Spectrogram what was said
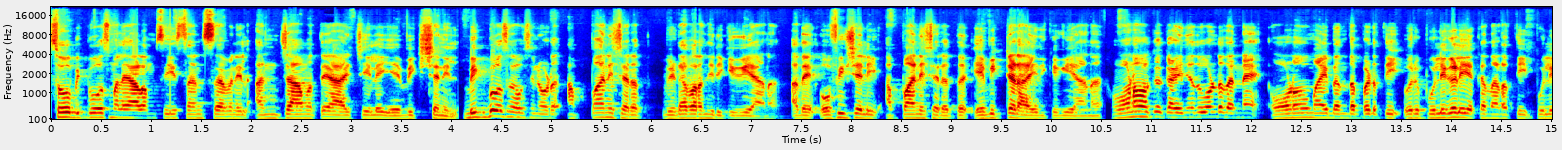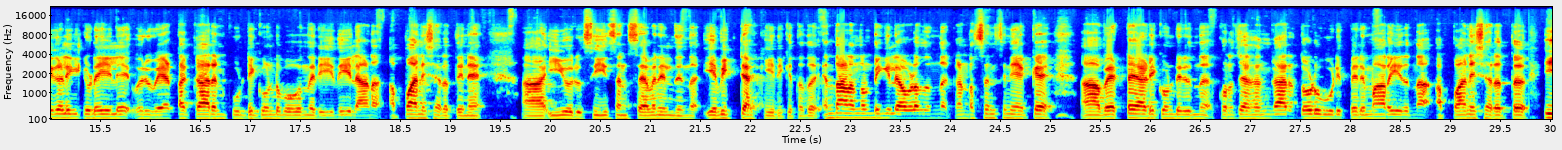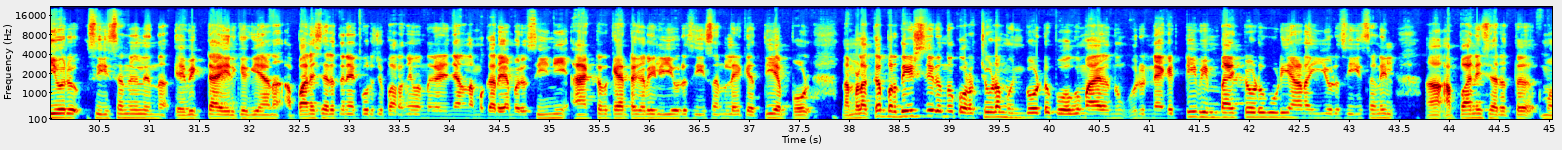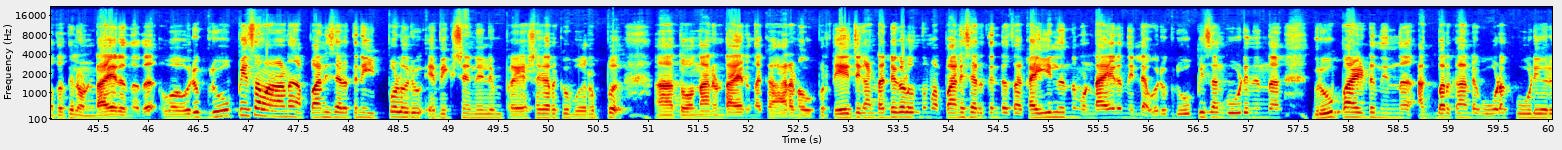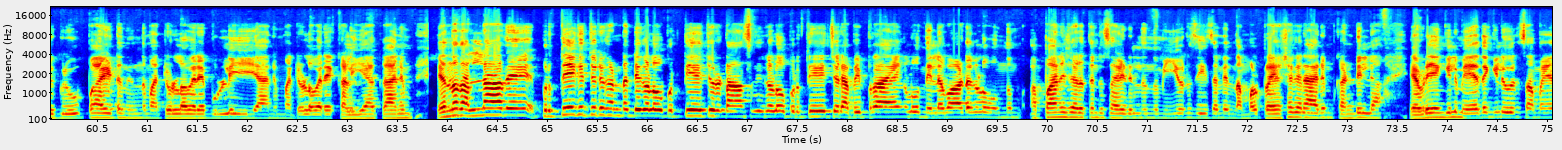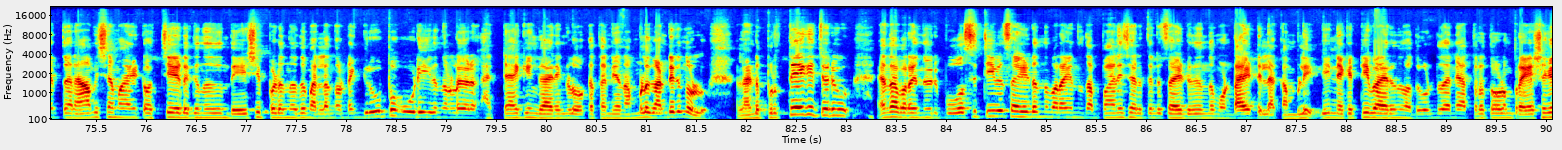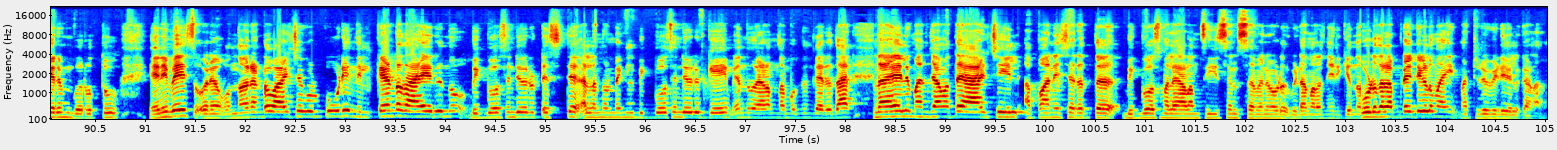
So Bigg Boss Malayalam season സെവനിൽ അഞ്ചാമത്തെ ആഴ്ചയിലെ എവിക്ഷനിൽ ബിഗ് ബോസ് ഹൗസിനോട് അപ്പാനി ശരത് വിട പറഞ്ഞിരിക്കുകയാണ്. അതെ ഒഫീഷ്യലി അപ്പാനി ശരത് എവിക്റ്റഡ് ആയിരിക്കുകയാണ്. ഓണമൊക്കെ കഴിഞ്ഞതുകൊണ്ട് തന്നെ ഓണവുമായി ബന്ധപ്പെടുത്തി ഒരു പുലികളിയൊക്കെ നടത്തി പുലികളിക്കിടയിലെ ഒരു വേട്ടക്കാരൻ കൂട്ടിക്കൊണ്ടു പോകുന്ന രീതിയിലാണ് അപ്പാനി ശരത്തിനെ ഈ ഒരു സീസൺ സെവനിൽ നിന്ന് എവിക്റ്റ് ആക്കിയിരിക്കുന്നത്. എന്താണെന്നുണ്ടെങ്കിൽ അവിടെ നിന്ന് കണ്ടസ്റ്റൻസിനെയൊക്കെ വേട്ടയാടിക്കൊണ്ടിരുന്ന് കുറച്ച് അഹങ്കാരത്തോടു കൂടി പെരുമാറിയിരുന്ന അപ്പാനി ശരത്ത് ഈ ഒരു സീസണിൽ നിന്ന് എവിക്റ്റ് ആയിരിക്കുകയാണ്. അപ്പാനി ശരത്തിനെ കുറിച്ച് പറഞ്ഞു വന്നു കഴിഞ്ഞാൽ നമുക്കറിയാം ഒരു സീനി ആക്ടർ കാറ്റഗറിയിൽ ഈ ഒരു സീസണിലേക്ക് എത്തിയപ്പോൾ നമ്മളൊക്കെ പ്രതീക്ഷിച്ചിരുന്നു കുറച്ചുകൂടെ മുൻപോട്ട് പോകുമായിരുന്നു. ഒരു നെഗറ്റീവ് ഇമ്പാക്റ്റോട് കൂടിയാണ് ഈ ഒരു സീസണിൽ അപ്പാനി ശരത്ത് മൊത്തത്തിൽ ഉണ്ടായിരുന്നത് ഒരു ഗ്രൂപ്പിസമാണ് അപ്പാനി ശരത്തിന് ഇപ്പോൾ ഒരു എവിക്ഷനിലും പ്രേക്ഷകർക്ക് വെറുപ്പ് തോന്നാനുണ്ടായിരുന്ന കാരണവും. പ്രത്യേകിച്ച് കണ്ടന്റുകളൊന്നും അപ്പാനി ശരത്തിന്റെ കയ്യിൽ നിന്നും ഉണ്ടായിരുന്നില്ല. ഒരു ഗ്രൂപ്പിസം കൂടി നിന്ന് ഗ്രൂപ്പായിട്ട് നിന്ന് അക്ബർ ഖാന്റെ കൂടെ കൂടി ഒരു ഗ്രൂപ്പായിട്ട് നിന്ന് മറ്റുള്ളവരെ ബുള്ളി ചെയ്യാനും മറ്റുള്ളവരെ കളിയാക്കാനും എന്നതല്ലാതെ പ്രത്യേകിച്ചൊരു കണ്ടന്റുകളോ പ്രത്യേകിച്ചൊരു ടാസ്കുകളോ പ്രത്യേകിച്ചൊരു അഭിപ്രായങ്ങളോ നിലപാടുകളോ ഒന്നും അപ്പാനി ശരത്തിന്റെ സൈഡിൽ നിന്നും ഈ ഒരു സീസണിൽ നമ്മൾ പ്രേക്ഷകരാരും കണ്ടില്ല. എവിടെയെങ്കിലും ഏതെങ്കിലും ഒരു സമയത്ത് അനാവശ്യമായിട്ട് ഒച്ചയെടുക്കുന്നതും ദേഷ്യപ്പെടുന്നതും അല്ലെന്നുണ്ടെങ്കിൽ ഗ്രൂപ്പ് കൂടിയിരുന്നുള്ള ഒരു അറ്റാക്കും കാര്യങ്ങളും ഒക്കെ തന്നെ നമ്മൾ കണ്ടിരുന്നുള്ളൂ. അല്ലാണ്ട് പ്രത്യേകിച്ചൊരു എന്താ പറയുന്ന ഒരു പോസിറ്റീവ് സൈഡ് എന്ന് പറയുന്നത് അപ്പാനി ശരത്തിന്റെ സൈഡിൽ നിന്നും ഉണ്ടായിട്ടില്ല. കംപ്ലീറ്റ്ലി നെഗറ്റീവ് ആയിരുന്നു. അതുകൊണ്ട് തന്നെ അത്രത്തോളം പ്രേക്ഷകരും വെറുത്തു. എനിവേസ് ഒരു ഒന്നോ രണ്ടോ ആഴ്ചകൾ കൂടി നിൽക്കേണ്ടതായിരുന്നു ബിഗ് ബോസിന്റെ ഒരു ടെസ്റ്റ് അല്ലെന്നുണ്ടെങ്കിൽ ബിഗ് ബോസിന്റെ ഒരു ഗെയിം എന്ന് വേണം നമുക്ക് കരുതാൻ. എന്തായാലും അഞ്ചാമത്തെ ആഴ്ചയിൽ Appani Sarath Bigg Boss Malayalam season സെവനോട് വിടമറിഞ്ഞിരിക്കുന്നു. കൂടുതൽ അപ്ഡേറ്റുകളുമായി മറ്റൊരു വീഡിയോയിൽ കാണാം.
